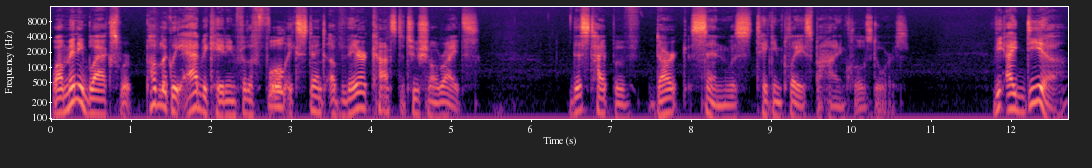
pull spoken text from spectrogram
while many blacks were publicly advocating for the full extent of their constitutional rights, this type of dark sin was taking place behind closed doors. The idea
